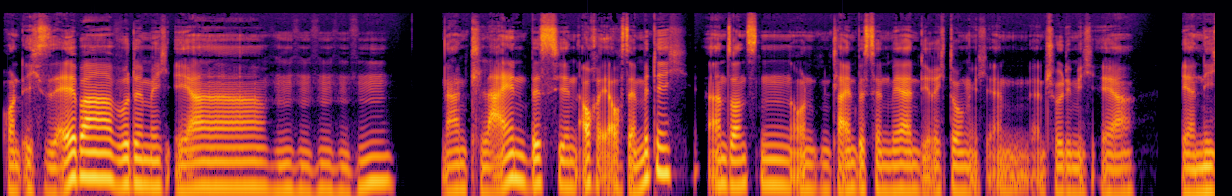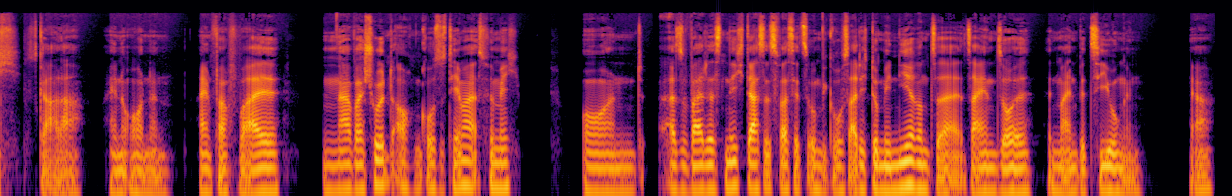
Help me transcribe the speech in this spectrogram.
Und ich selber würde mich eher hm, hm, hm, hm, hm na, ein klein bisschen, auch, auch sehr mittig ansonsten und ein klein bisschen mehr in die Richtung, ich entschuldige mich eher, eher nicht Skala einordnen. Einfach weil, na, weil Schuld auch ein großes Thema ist für mich. Und also weil das nicht das ist, was jetzt irgendwie großartig dominierend sein soll in meinen Beziehungen. Ja.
